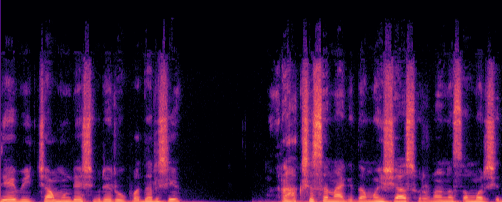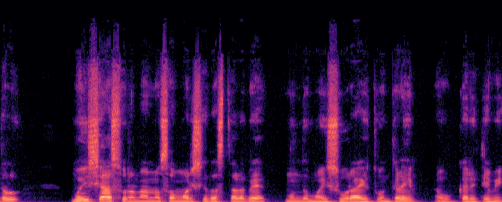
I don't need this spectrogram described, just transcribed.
ದೇವಿ ಚಾಮುಂಡೇಶ್ವರಿ ರೂಪ ಧರಿಸಿ ರಾಕ್ಷಸನಾಗಿದ್ದ ಮಹಿಷಾಸುರನನ್ನು ಸಂಹರಿಸಿದಳು. ಮಹಿಷಾಸುರನನ್ನು ಸಂಹರಿಸಿದ ಸ್ಥಳವೇ ಮುಂದೆ ಮೈಸೂರಾಯಿತು ಅಂತೇಳಿ ನಾವು ಕರಿತೀವಿ.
